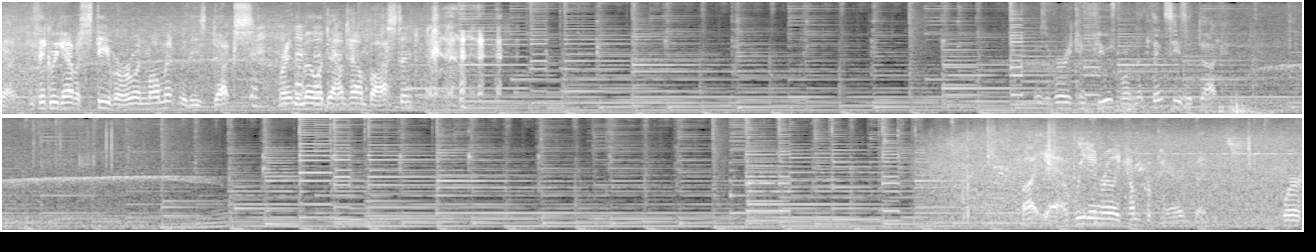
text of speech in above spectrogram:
Yeah, you think we can have a Steve Irwin moment with these ducks right in the middle of downtown Boston? There's a very confused one that thinks he's a duck. But yeah, we didn't really come prepared, but we're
